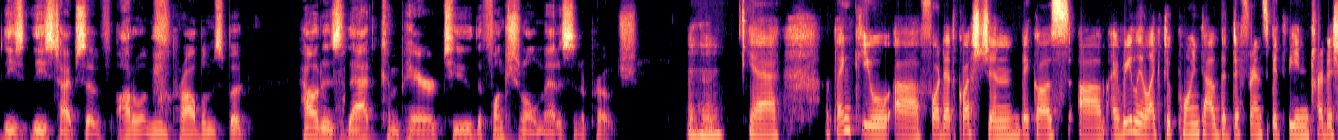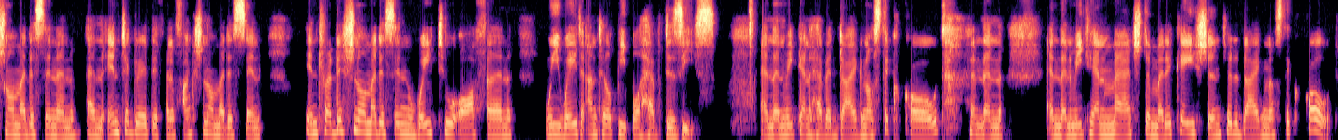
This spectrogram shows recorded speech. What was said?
these these types of autoimmune problems, but how does that compare to the functional medicine approach? Mm-hmm. Yeah, thank you uh, for that question because um, I really like to point out the difference between traditional medicine and, and integrative and functional medicine. In traditional medicine, way too often we wait until people have disease, and then we can have a diagnostic code, and then and then we can match the medication to the diagnostic code.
